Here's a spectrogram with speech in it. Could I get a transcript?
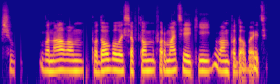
щоб вона вам подобалася в тому форматі, який вам подобається.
